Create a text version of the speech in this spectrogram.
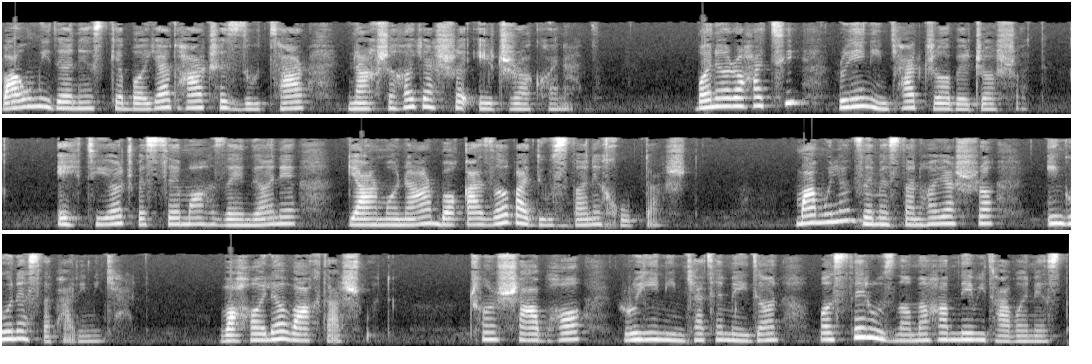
و او می‌دانست که باید هرچه زودتر نقشه هایش را اجرا کند. با ناراحتی روی نیمکت جابجا جا شد. احتیاج به سه ماه زندان گرم و نرم با غذا و دوستان خوب داشت. معمولا زمستانهایش را این گونه سپری می کرد. و حالا وقتش بود. چون شبها روی نیمکت میدان با سه روزنامه هم نمی توانست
